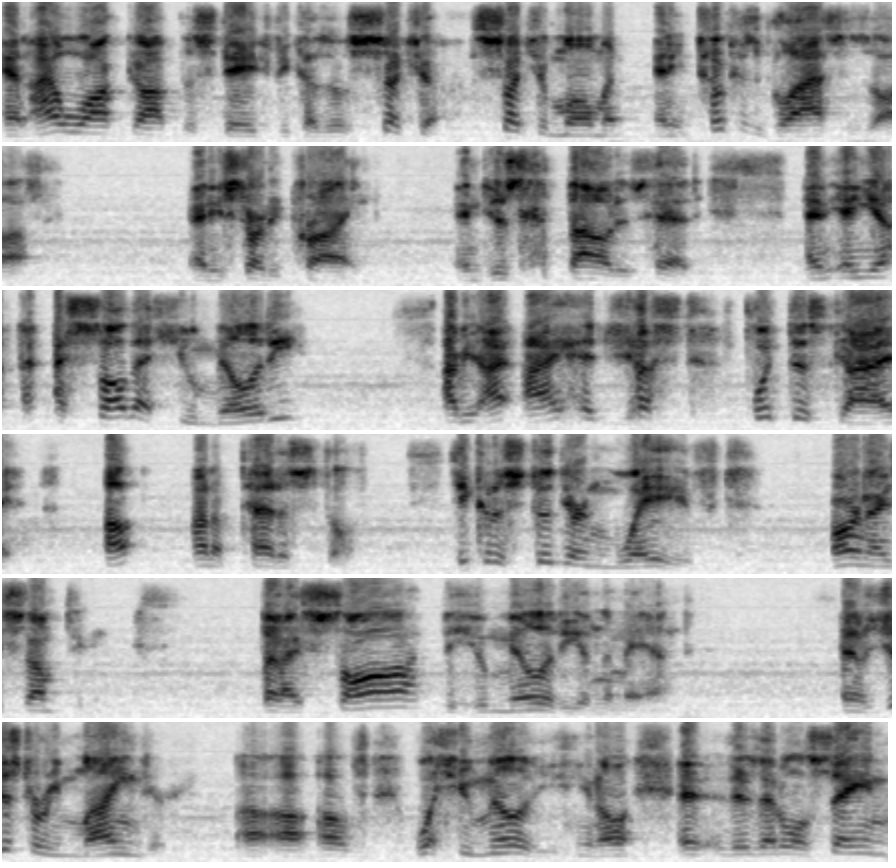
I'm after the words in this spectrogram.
and I walked off the stage because it was such a such a moment and he took his glasses off and he started crying and just bowed his head. And and yeah I saw that humility. I mean I, I had just put this guy up on a pedestal. He could have stood there and waved aren't I something? But I saw the humility in the man. And it was just a reminder uh, of what humility you know? Uh, there's that old saying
